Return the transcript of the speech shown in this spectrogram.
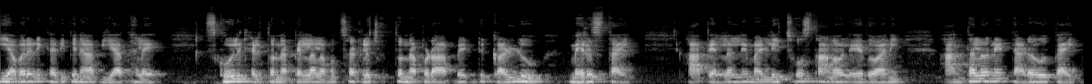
ఎవరిని కదిపినా వ్యధలే. స్కూల్కి వెళ్తున్న పిల్లల ముచ్చట్లు చెప్తున్నప్పుడు ఆ బెడ్ కళ్ళు మెరుస్తాయి. ఆ పిల్లల్ని మళ్ళీ చూస్తానో లేదో అని అంతలోనే తడవుతాయి.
